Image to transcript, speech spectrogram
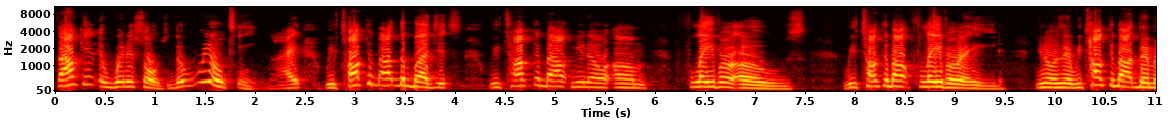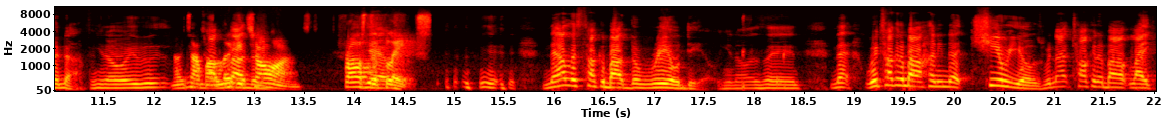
Falcon and Winter Soldier, the real team. All right, we've talked about the budgets. We've talked about you know um, flavor O's. We've talked about Flavor Aid. You know what I'm saying? We talked about them enough. You know, we, I'm talking about Lucky Charms, Frosted yeah. Flakes. now let's talk about the real deal. You know what I'm saying? Now, we're talking about Honey Nut Cheerios. We're not talking about like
